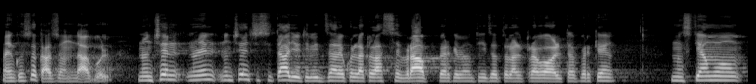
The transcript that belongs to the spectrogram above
ma in questo caso è un double. Non c'è necessità di utilizzare quella classe wrapper che abbiamo utilizzato l'altra volta, perché non stiamo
